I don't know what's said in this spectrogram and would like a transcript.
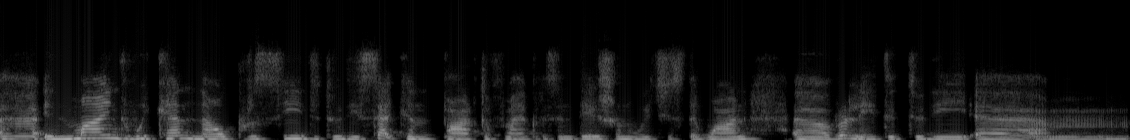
uh, in mind, we can now proceed to the second part of my presentation, which is the one uh, related to the um,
